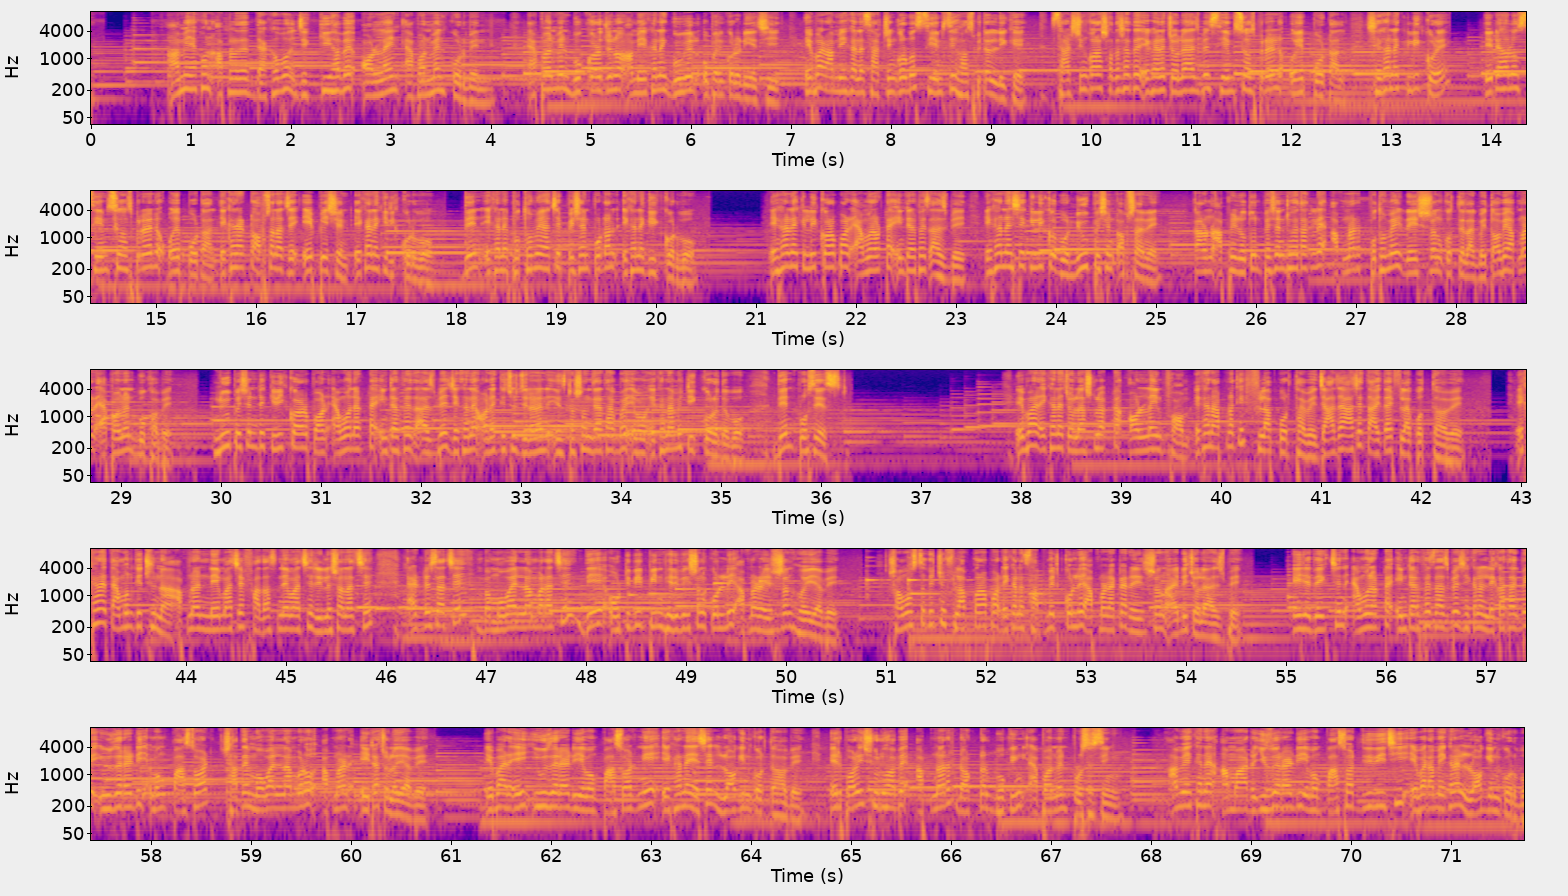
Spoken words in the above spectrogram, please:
আমি এখন আপনাদের দেখাবো যে কীভাবে অনলাইন অ্যাপয়েন্টমেন্ট করবেন। অ্যাপয়েন্টমেন্ট বুক করার জন্য আমি এখানে গুগল ওপেন করে নিয়েছি। এবার আমি এখানে সার্চিং করব সিএমসি হসপিটাল লিখে। সার্চিং করার সাথে সাথে এখানে চলে আসবে সিএমসি হসপিটালের ওয়েব পোর্টাল সেখানে ক্লিক করে এটা হলো সিএমসি হসপিটালের ওয়েব পোর্টাল এখানে একটা অপশন আছে এ পেশেন্ট এখানে ক্লিক করব। দেন এখানে প্রথমে আছে পেশেন্ট পোর্টাল এখানে ক্লিক করব। এখানে ক্লিক করার পর এমন একটা ইন্টারফেস আসবে। এখানে এসে ক্লিক করব নিউ পেশেন্ট অপশানে কারণ আপনি নতুন পেশেন্ট হয়ে থাকলে আপনার প্রথমেই রেজিস্ট্রেশন করতে লাগবে তবে আপনার অ্যাপয়েন্টমেন্ট বুক হবে। নিউ পেশেন্টে ক্লিক করার পর এমন একটা ইন্টারফেস আসবে যেখানে অনেক কিছু জেনারেল ইনস্ট্রাকশন দেওয়া থাকবে এবং এখানে আমি টিক করে দেবো। দেন প্রসেসড এবার এখানে চলে আসলো একটা অনলাইন ফর্ম এখানে আপনাকে ফিল করতে হবে। যা যা আছে তাই তাই ফিল করতে হবে। এখানে তেমন কিছু না। আপনার নেম আছে ফাদার্স নেম আছে রিলেশন আছে অ্যাড্রেস আছে বা মোবাইল নাম্বার আছে, দিয়ে ওটিপি পিন ভেরিফিকেশন করলেই আপনার রেজিস্ট্রেশন হয়ে যাবে। সমস্ত কিছু ফিল করার পর এখানে সাবমিট করলে আপনার একটা রেজিস্ট্রেশন আইডি চলে আসবে। এই যে দেখছেন, এমন একটা ইন্টারফেস আসবে সেখানে লেখা থাকবে ইউজার আইডি এবং পাসওয়ার্ড সাথে মোবাইল নাম্বারও আপনার এটা চলে যাবে। এবার এই ইউজার আইডি এবং পাসওয়ার্ড নিয়ে এখানে এসে লগ করতে হবে। এরপরই শুরু হবে আপনার ডক্টর বুকিং অ্যাপয়েন্টমেন্ট প্রসেসিং আমি এখানে আমার ইউজার আইডি এবং পাসওয়ার্ড দিয়ে দিয়েছি, এবার আমি এখানে লগ ইন করব।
